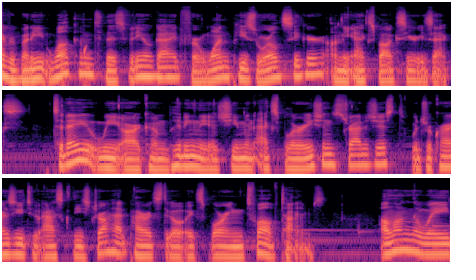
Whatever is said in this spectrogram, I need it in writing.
everybody, welcome to this video guide for One Piece World Seeker on the Xbox Series X. Today we are completing the achievement Exploration Strategist, which requires you to ask the Straw Hat Pirates to go exploring 12 times. Along the way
